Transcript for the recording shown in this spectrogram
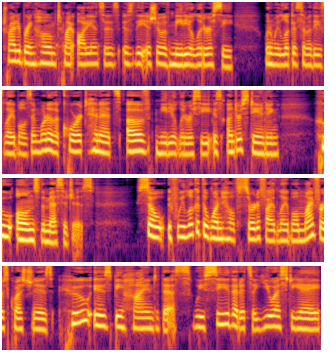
try to bring home to my audiences is the issue of media literacy when we look at some of these labels. And one of the core tenets of media literacy is understanding who owns the messages. So, if we look at the One Health certified label, my first question is who is behind this? We see that it's a USDA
